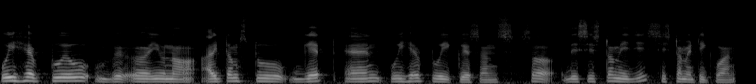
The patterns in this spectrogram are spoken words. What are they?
we have two uh, you know items to get and we have two equations. So, the system is a systematic one.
